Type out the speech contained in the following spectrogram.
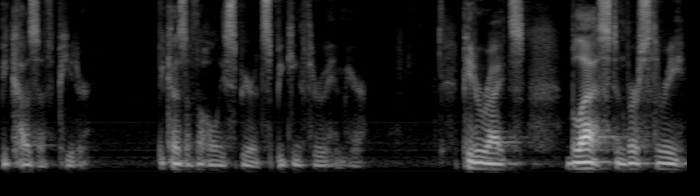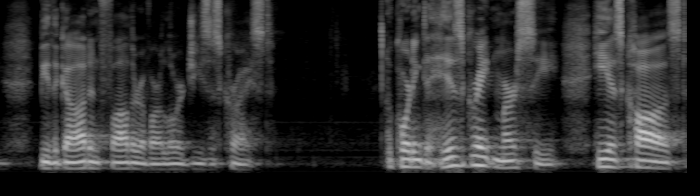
because of Peter, because of the Holy Spirit speaking through him here. Peter writes, Blessed, in verse 3, be the God and Father of our Lord Jesus Christ. According to his great mercy, he has caused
